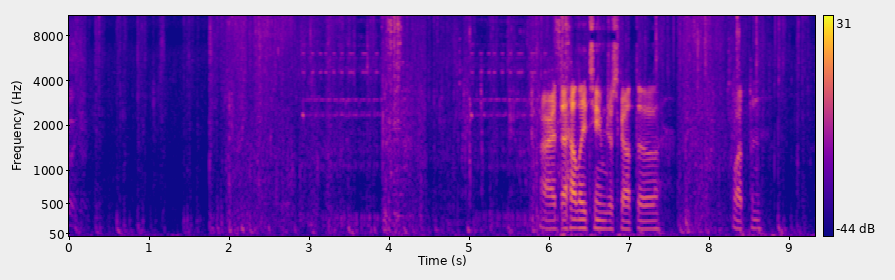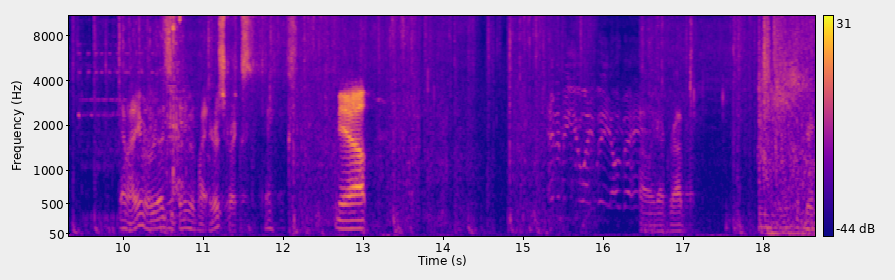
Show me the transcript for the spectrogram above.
Good. All right, the heli team just got the weapon. Damn, I didn't even realize you can't even buy airstrikes. Dang. Yeah. Enemy UAV overhead. Oh, I got grabbed. Great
